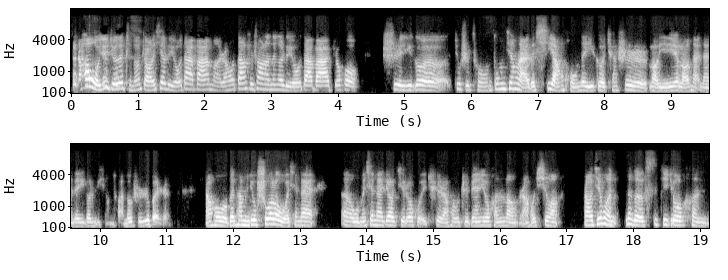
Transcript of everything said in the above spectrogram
然后我就觉得只能找一些旅游大巴嘛。然后当时上了那个旅游大巴之后，是一个就是从东京来的夕阳红的一个全是老爷爷老奶奶的一个旅行团，都是日本人。然后我跟他们就说了，我现在呃，我们现在就要急着回去，然后这边又很冷，然后希望，然后结果那个司机就很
